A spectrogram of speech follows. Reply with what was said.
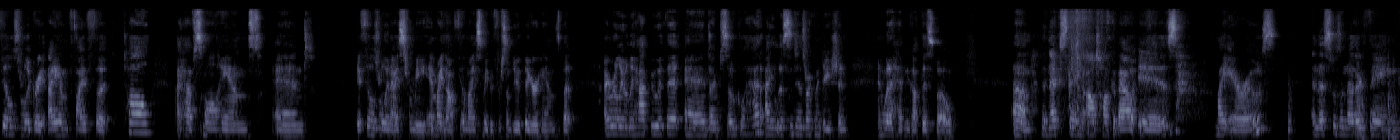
feels really great. I am five foot tall. I have small hands and it feels really nice for me. It might not feel nice maybe for somebody with bigger hands, but I'm really, really happy with it. And I'm so glad I listened to his recommendation and went ahead and got this bow. Um, the next thing I'll talk about is my arrows. And this was another thing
